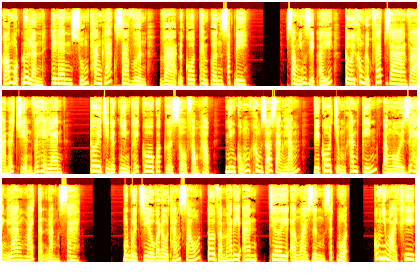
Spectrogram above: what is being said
Có một đôi lần Helen xuống thang gác ra vườn và được cô Temple dắt đi. Sau những dịp ấy, tôi không được phép ra và nói chuyện với Helen. Tôi chỉ được nhìn thấy cô qua cửa sổ phòng học, nhưng cũng không rõ ràng lắm vì cô trùm khăn kín và ngồi dưới hành lang mãi tận đằng xa. Một buổi chiều vào đầu tháng 6, tôi và Marianne chơi ở ngoài rừng rất muộn. Cũng như mọi khi,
